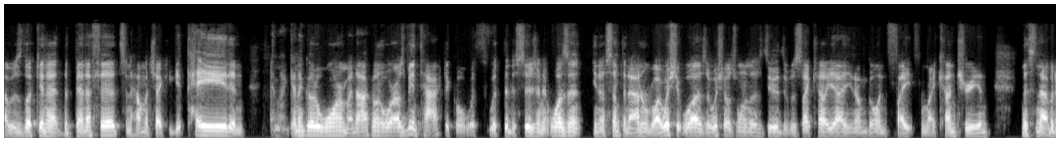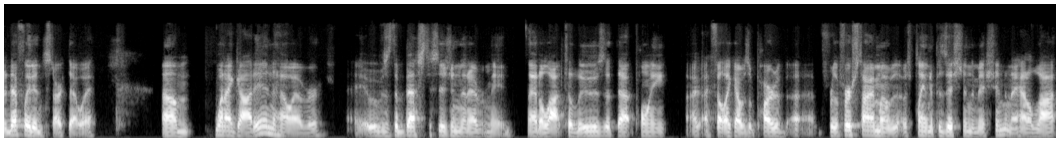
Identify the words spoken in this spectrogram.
I was looking at the benefits and how much I could get paid and am I going to go to war? Am I not going to war? I was being tactical with with the decision. It wasn't, you know, something admirable. I wish it was. I wish I was one of those dudes that was like, hell yeah, you know, I'm going to fight for my country and this and that. But it definitely didn't start that way. Um, when I got in, however, it was the best decision that I ever made. I had a lot to lose at that point. I, I felt like I was a part of, uh, for the first time, I was, I was playing a position in the mission, and I had a lot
